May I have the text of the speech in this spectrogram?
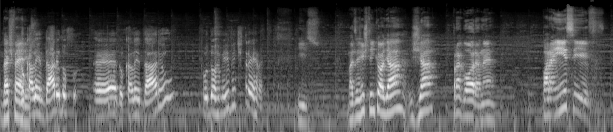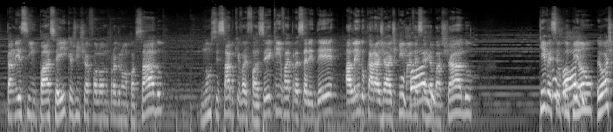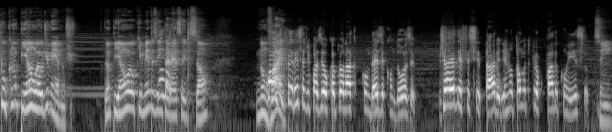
Das Do férias. calendário do é, do calendário pro 2023, né? Isso. Mas a gente tem que olhar já para agora, né? Paraense tá nesse impasse aí que a gente já falou no programa passado. Não se sabe o que vai fazer, quem vai para a Série D, além do Carajás, quem Não mais vai vai. ser rebaixado. Quem vai Não ser o vai. campeão? Eu acho que o campeão é o de menos. Campeão é o que menos Não, interessa a edição. Não Qual a vai? diferença de fazer o campeonato com 10 e com 12? Já é deficitário, eles não estão muito preocupados com isso. Sim.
